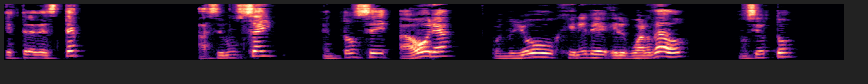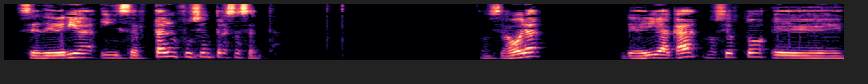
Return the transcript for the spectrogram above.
es 3D Step, hacer un save. Entonces, ahora, cuando yo genere el guardado, ¿no es cierto? Se debería insertar en Fusión 360. Entonces, ahora debería acá, ¿no es cierto? Eh,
